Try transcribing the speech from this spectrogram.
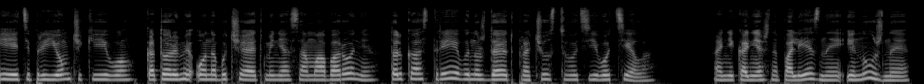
И эти приемчики его, которыми он обучает меня самообороне, только острее вынуждают прочувствовать его тело. Они, конечно, полезные и нужные,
